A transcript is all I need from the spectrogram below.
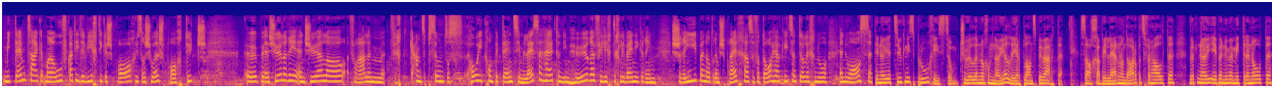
Mit dem zeigen wir auch auf, gerade in der wichtigen Sprache, unserer Schulsprache Deutsch, ob eine Schülerin, ein Schüler vor allem vielleicht ganz besonders hohe Kompetenz im Lesen hat und im Hören, vielleicht ein bisschen weniger im Schreiben oder im Sprechen. Also von daher gibt es natürlich nur eine Nuance. Die neue Zeugnis braucht es, um die Schüler nach dem neuen Lehrplan zu bewerten. Sachen wie Lern- und Arbeitsverhalten wird neu eben nicht mehr mit einer Note,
